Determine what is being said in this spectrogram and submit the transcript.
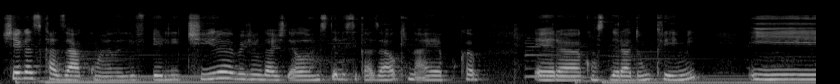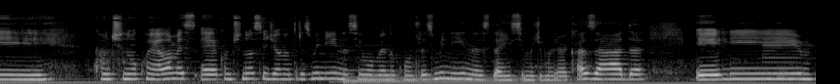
chega a se casar com ela. Ele, ele tira a virgindade dela antes dele se casar, o que na época era considerado um crime. E continua com ela, mas é, continua assediando outras meninas, se envolvendo com outras meninas, daí em cima de mulher casada. Ele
